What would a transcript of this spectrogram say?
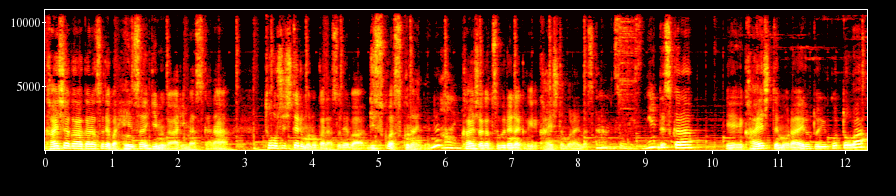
会社側からすれば返済義務がありますから投資してるものからすればリスクは少ないんだよね、はい、会社が潰れない限り返してもらえますから、うん、そうですね。ですから、えー、返してもらえるということは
